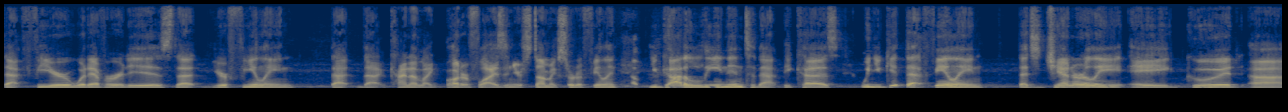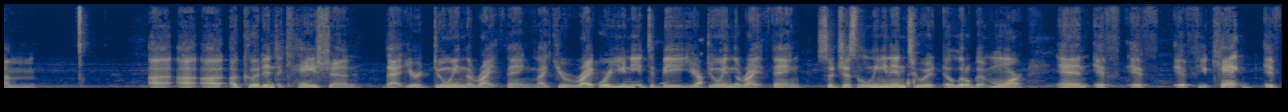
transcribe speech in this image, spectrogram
that fear, whatever it is that you're feeling, that that kind of like butterflies in your stomach sort of feeling, you got to lean into that because when you get that feeling, that's generally a good um, a, a, a- good indication that you're doing the right thing. Like you're right where you need to be. You're yep. doing the right thing. So just lean into it a little bit more. And if if if you can't if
